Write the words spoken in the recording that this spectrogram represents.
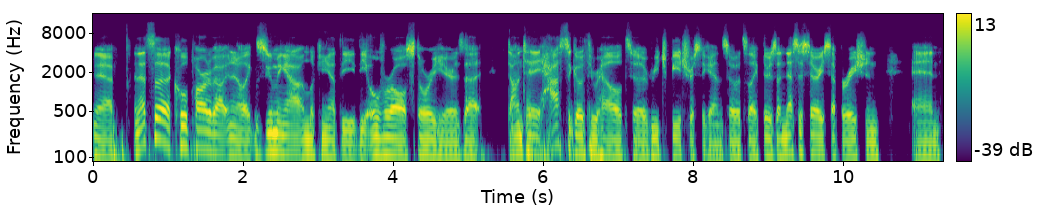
Yeah, and that's the cool part about you know like zooming out and looking at the the overall story here is that Dante has to go through hell to reach Beatrice again. So it's like there's a necessary separation, and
